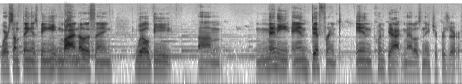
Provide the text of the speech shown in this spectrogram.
where something is being eaten by another thing will be um, many and different in Quinnipiac Meadows Nature Preserve.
